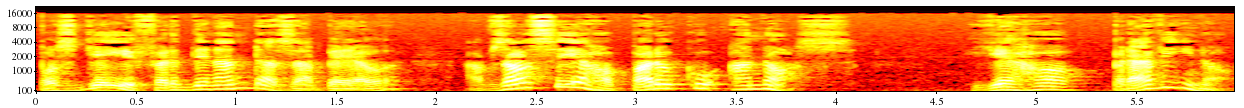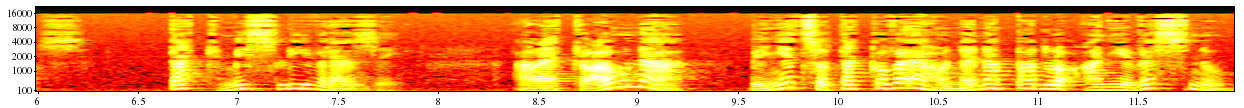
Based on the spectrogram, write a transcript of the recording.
Později Ferdinanda zabil a vzal si jeho paruku a nos. Jeho pravý nos. Tak myslí vrazy. Ale klauna by něco takového nenapadlo ani ve snu.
